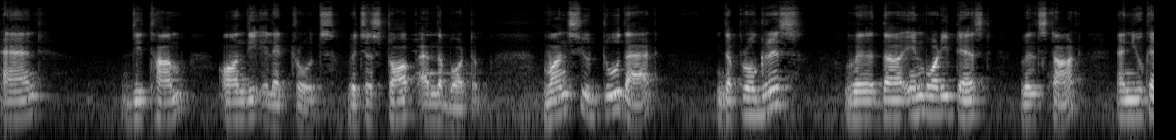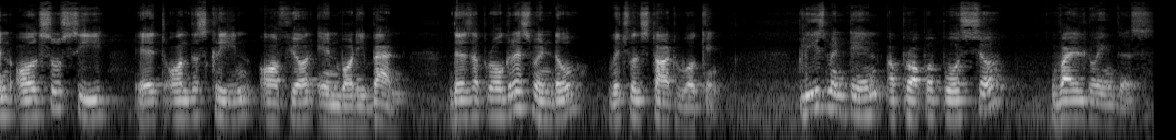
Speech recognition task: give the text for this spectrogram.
and the thumb on the electrodes which is top and the bottom. Once you do that, the progress with the in-body test will start and you can also see it on the screen of your in-body band. There's a progress window which will start working. Please maintain a proper posture while doing this.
